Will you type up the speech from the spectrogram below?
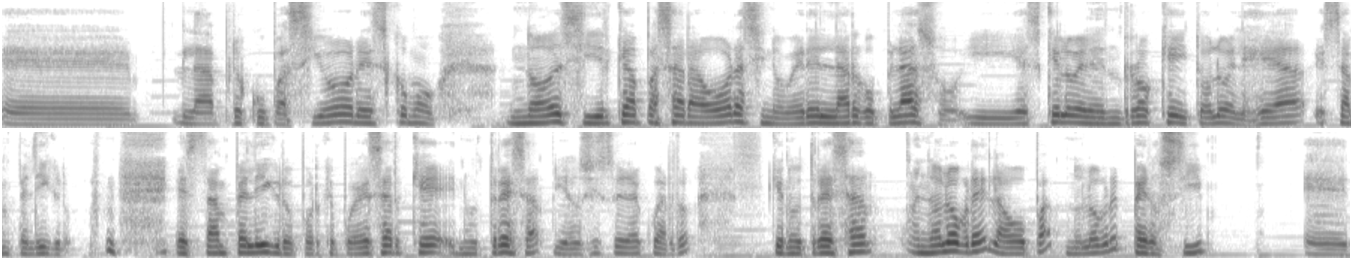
eh, la preocupación es como no decidir qué va a pasar ahora, sino ver el largo plazo. Y es que lo del enroque y todo lo del GEA está en peligro. está en peligro porque puede ser que Nutresa, y yo sí estoy de acuerdo, que Nutresa no logre la OPA, no logre, pero sí eh,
